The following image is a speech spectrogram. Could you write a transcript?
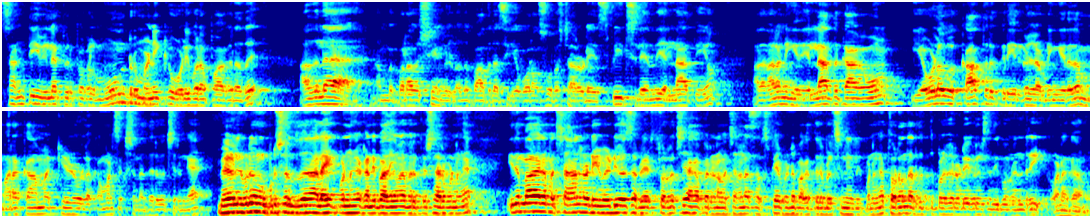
சன் டிவியில் பிற்பகல் மூன்று மணிக்கு ஒளிபரப்பாகிறது. அதில் நம்ம பல விஷயங்கள் வந்து பார்த்து ரசிக்க போகிறோம் சூப்பர் ஸ்டாருடைய ஸ்பீச்லேருந்து எல்லாத்தையும். அதனால் நீங்கள் இது எல்லாத்துக்காகவும் எவ்வளவு காத்திருக்கிறீர்கள் அப்படிங்கிறத மறக்காமல் கீழே உள்ள கமெண்ட் செக்ஷனில் தெரிவிச்சிருங்க. மேலும் கூட உங்களுக்கு பிடிச்சிருந்ததுன்னா லைக் பண்ணுங்கள் கண்டிப்பாக அதிகமாக பேருக்கு ஷேர் பண்ணுங்கள் இது மாதிரி நம்ம சேனலுடைய வீடியோஸ் அப்டேட் தொடர்ச்சியாக பெற நம்ம சேனலை சப்ஸ்கிரைப் பண்ணி பக்கத்தில் பெல் கிளிக் பண்ணுங்கள் தொடர்ந்து அடுத்த பல்வேறு வீடியோகள் சந்திப்போம். நன்றி. வணக்கம்.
